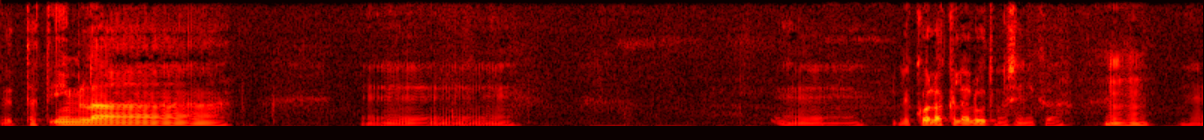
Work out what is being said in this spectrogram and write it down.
ותתאים ל... אה, אה, לכל הכללות, מה שנקרא. אה,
